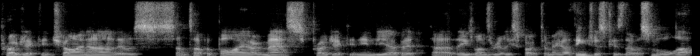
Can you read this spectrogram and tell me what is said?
project in China. There was some type of biomass project in India, but uh, these ones really spoke to me. I think just because they were smaller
